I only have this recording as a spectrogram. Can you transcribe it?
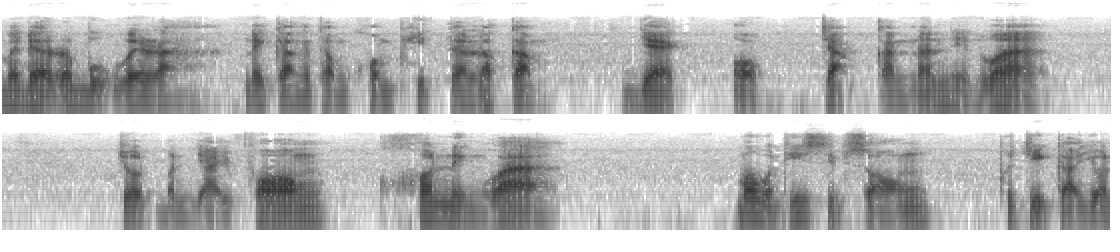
ไม่ได้ระบุเวลาในการกระทำความผิดแต่ละกรรม แยกออกจากกันนั้นเห็นว่า โจทย์บรรยายฟ้องข้อหนึ่งว่า เมื่อวันที่ 12 พฤศจิกายน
